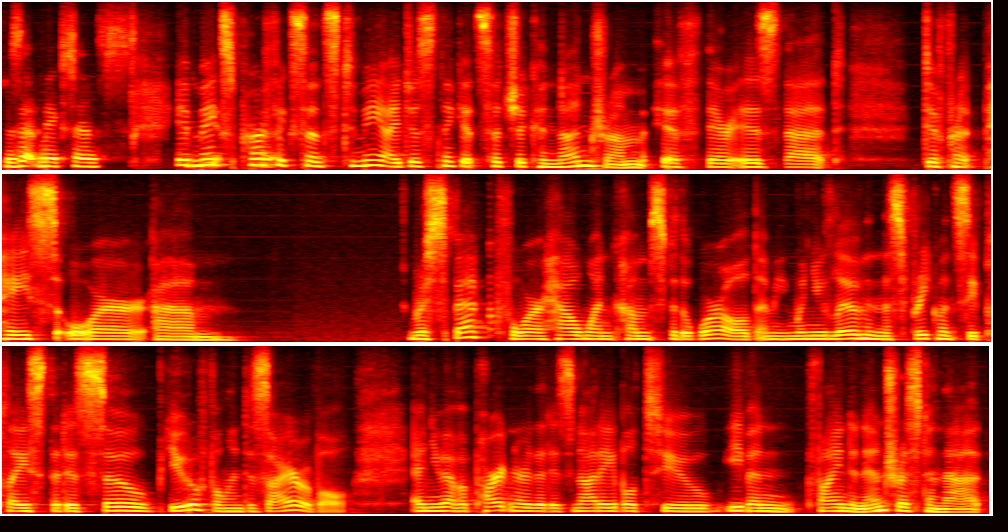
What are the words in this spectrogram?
Does that make sense? It makes yeah. perfect sense to me. I just think it's such a conundrum if there is that different pace or um, respect for how one comes to the world. I mean, when you live in this frequency place that is so beautiful and desirable, and you have a partner that is not able to even find an interest in that,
